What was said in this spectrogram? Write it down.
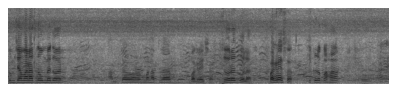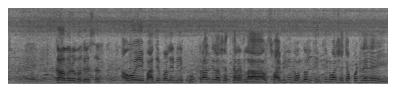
तुमच्या मनातला उमेदवार? आमच्या मनातलं बगरे सर जोरात बोला. बगरे सर तिकडं पहा. का बरं भगरे सर अहो हे भाजपाने खूप त्रास दिला शेतकऱ्यांना. अहो सोयाबीन दोन दोन तीन तीन वर्षाच्या पडलेले आहे.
